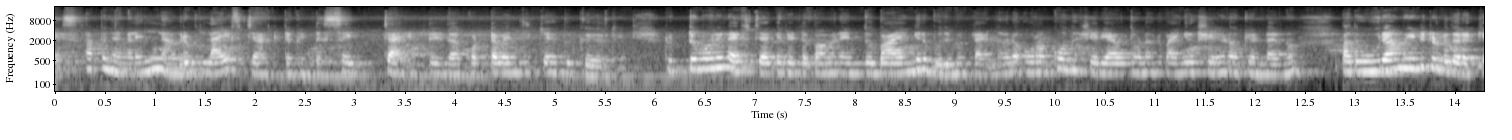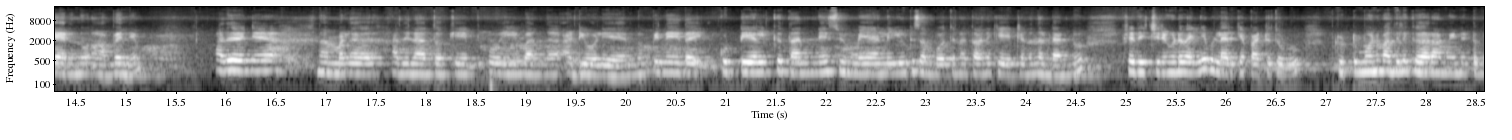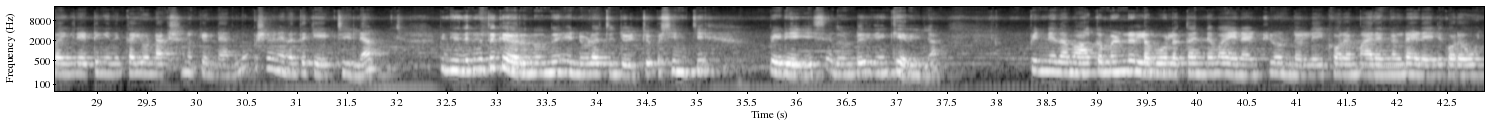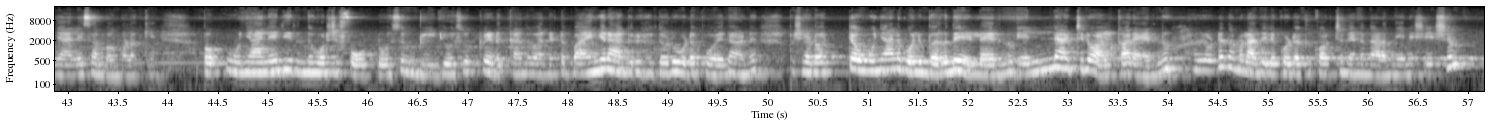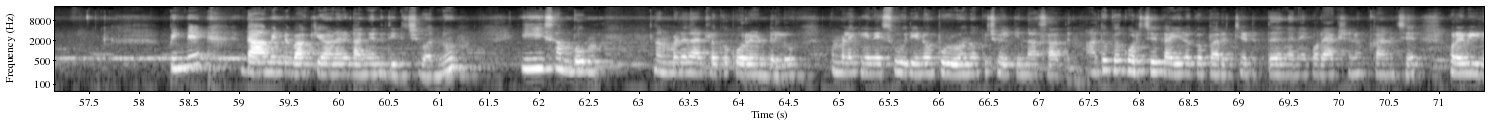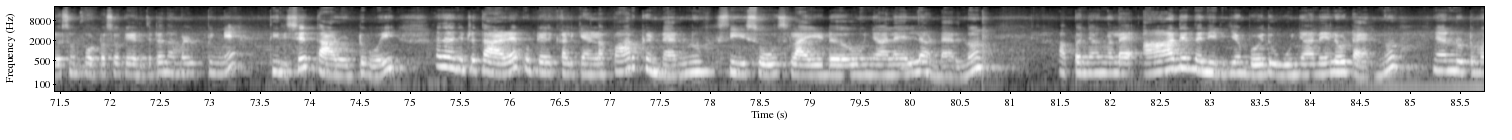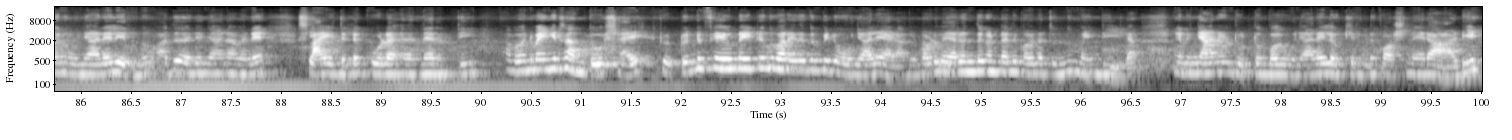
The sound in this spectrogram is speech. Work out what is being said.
Guys അപ്പോൾ ഞങ്ങൾ എല്ലാവരും ലൈഫ് ജാക്കറ്റൊക്കെ ഇട്ട് സെറ്റായിട്ട് ഇതാ കൊട്ടവഞ്ചിക്കകത്ത് കയറി ടുട്ടുമോന് ലൈഫ് ജാക്കറ്റ് ഇട്ടപ്പോൾ അവൻ എന്തോ ഭയങ്കര ബുദ്ധിമുട്ടായിരുന്നു. അവന്റെ ഉറക്കമൊന്നും ശരിയാകത്തോണ്ട് അവന് ഭയങ്കര ക്ഷീണമൊക്കെ ഉണ്ടായിരുന്നു. അപ്പോൾ അത് ഊരാൻ വേണ്ടിയിട്ടുള്ള തിരക്കായിരുന്നു അവനും. അത് കഴിഞ്ഞ് നമ്മൾ അതിനകത്തൊക്കെ പോയി വന്ന് അടിപൊളിയായിരുന്നു. പിന്നെ ഇത് കുട്ടികൾക്ക് തന്നെ സ്വിം ചെയ്യാനുള്ള ഈ ഒരു സംഭവത്തിനകത്ത് അവനെ കയറ്റണമെന്നുണ്ടായിരുന്നു. പക്ഷെ അത് ഇച്ചിരി കൂടി വലിയ പിള്ളേർക്കേ പറ്റത്തുള്ളൂ. കുട്ടുമോനും അതിൽ കയറാൻ വേണ്ടിയിട്ട് ഭയങ്കരമായിട്ട് ഇങ്ങനെ കൈ കൊണ്ട് ആക്ഷനൊക്കെ ഉണ്ടായിരുന്നു. പക്ഷെ അവൻ അതിനകത്ത് കയറ്റിയില്ല. പിന്നെ ഇതിനകത്ത് കയറുന്നു എന്ന് എന്നോട് അച്ഛൻ ചോദിച്ചു. പക്ഷെ എനിക്ക് പേടിയായി അതുകൊണ്ട് ഞാൻ കയറിയില്ല. പിന്നെ ഇതാ വാഗമണ്ണിലുള്ള പോലെ തന്നെ വയനാട്ടിലുണ്ടല്ലോ ഈ കുറേ മരങ്ങളുടെ ഇടയിൽ കുറേ ഊഞ്ഞാലി സംഭവങ്ങളൊക്കെ. അപ്പോൾ ഊഞ്ഞാലയിൽ ഇരുന്ന് കുറച്ച് ഫോട്ടോസും വീഡിയോസും ഒക്കെ എടുക്കാമെന്ന് പറഞ്ഞിട്ട് ഭയങ്കര ആഗ്രഹത്തോടു കൂടെ പോയതാണ്. പക്ഷെ അവിടെ ഒറ്റ ഊഞ്ഞാല പോലും വെറുതെ ഉള്ളായിരുന്നു എല്ലാറ്റിലും ആൾക്കാരായിരുന്നു. അതുകൊണ്ട് നമ്മൾ അതിലെ കൂടെ ഒക്കെ കുറച്ച് നേരം നടന്നതിന് ശേഷം പിന്നെ ഡാമിന്റെ ബാക്കി അങ്ങനെ തിരിച്ചു വന്നു. ഈ സംഭവം നമ്മുടെ നാട്ടിലൊക്കെ കുറേ ഉണ്ടല്ലോ. നമ്മളിങ്ങനെ സൂര്യനോ പുഴുവോ എന്നൊക്കെ ചോദിക്കുന്ന ആ സാധനം. അതൊക്കെ കുറച്ച് കയ്യിലൊക്കെ പറിച്ചെടുത്ത് അങ്ങനെ കുറേ ആക്ഷനൊക്കെ കാണിച്ച് കുറേ വീഡിയോസും ഫോട്ടോസും ഒക്കെ എടുത്തിട്ട് നമ്മൾ പിന്നെ തിരിച്ച് താഴോട്ട് പോയി. അത് കഴിഞ്ഞിട്ട് താഴെ കുട്ടികൾക്ക് കളിക്കാനുള്ള പാർക്ക് ഉണ്ടായിരുന്നു. സീസോ സ്ലൈഡ് ഊഞ്ഞാല എല്ലാം ഉണ്ടായിരുന്നു. അപ്പം ഞങ്ങളെ ആദ്യം തന്നെ ഇരിക്കാൻ പോയത് ഊഞ്ഞാലയിലോട്ടായിരുന്നു ഞാൻ ലുട്ടുമോൻ ഊഞ്ഞാലയിലിരുന്നു അത് കഴിഞ്ഞ് ഞാൻ അവനെ സ്ലൈഡിന്റെ കൂടെ നിർത്തി. അപ്പോൾ അവന് ഭയങ്കര സന്തോഷമായി ടുട്ടുവിന്റെ ഫേവറേറ്റ് എന്ന് പറയുന്നതും പിന്നെ ഊഞ്ഞാലയാണ്. അതുകൊണ്ട് അവിടെ വേറെ എന്ത് കണ്ടാലും അവനത്തൊന്നും മൈൻഡ് ചെയ്യില്ല. അങ്ങനെ ഞാനും ടുട്ടും പോയി ഊഞ്ഞാലയിലൊക്കെ ഇരുന്ന് കുറച്ച് നേരം ആടി.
